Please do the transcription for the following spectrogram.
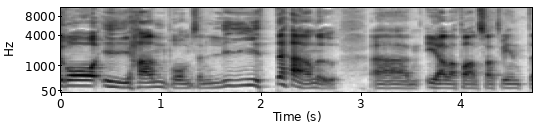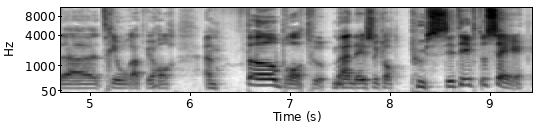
dra i handbromsen lite här nu. Uh, I alla fall så att vi inte uh, tror att vi har en för bra trupp, men det är såklart positivt att se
